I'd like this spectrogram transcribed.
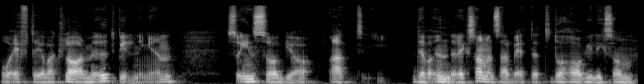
och efter jag var klar med utbildningen så insåg jag att det var under examensarbetet, då har vi liksom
